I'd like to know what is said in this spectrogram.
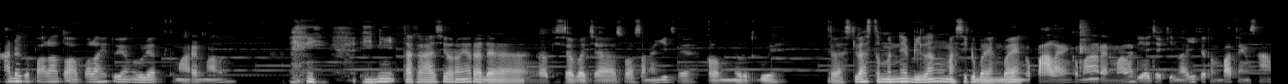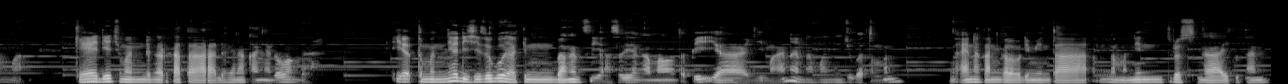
ada kepala atau apalah itu yang lu lihat kemarin malam. ini Takahashi orangnya rada nggak bisa baca suasana gitu ya, kalau menurut gue. Jelas-jelas temennya bilang masih kebayang-bayang kepala yang kemarin, malah diajakin lagi ke tempat yang sama. Kayak dia cuma dengar kata rada enakannya doang dah. Ya temennya di situ gue yakin banget sih aslinya nggak mau tapi ya gimana namanya juga temen nggak enak kan kalau diminta nemenin terus nggak ikutan.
